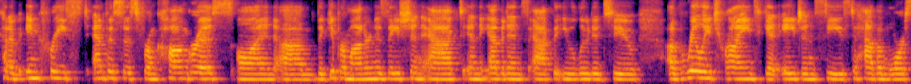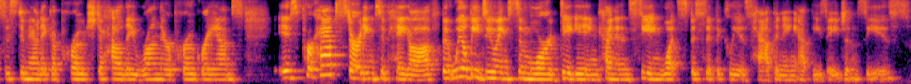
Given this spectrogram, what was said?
kind of increased emphasis from Congress on um, the GPRA Modernization Act and the Evidence Act that you alluded to, of really trying to get agencies to have a more systematic approach to how they run their programs is perhaps starting to pay off, but we'll be doing some more digging kind of and seeing what specifically is happening at these agencies.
